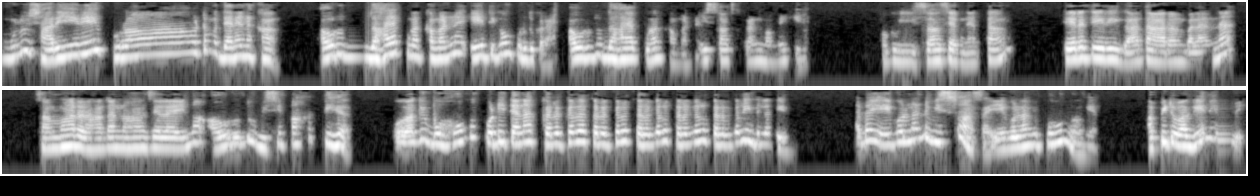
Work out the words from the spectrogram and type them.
මුළු ශරීරේ පුරාවටම දැනෙනකම් අවුරුදු 10ක් වුණත් කමන්න ඒ ටිකම පුරුදු කරන්න. අවුරුදු 10ක් වුණත් කමන්න. විශ්වාස කරන්න මම කියන්නේ. ඔක විශ්වාසයක් නැත්තම් තේර තේරි ගාථා ආරම්භ බලන්න සමහර රහතන් වහන්සේලා ඉන්න අවුරුදු 25 30. ඔය වගේ බොහොම පොඩි තැනක් කර කර කර කර කර කර කර කර කර කර ඉඳලා තියෙනවා. හැබැයි ඒගොල්ලන්ට විශ්වාසයි. ඒගොල්ලන්ගේ පුහුණුව ගැන. අපිට වගේ නෙමෙයි.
